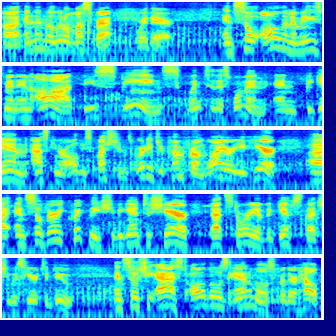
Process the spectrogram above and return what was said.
uh, and then the little muskrat were there. And so, all in amazement and awe, these beings went to this woman and began asking her all these questions Where did you come from? Why are you here? Uh, and so, very quickly, she began to share that story of the gifts that she was here to do. And so, she asked all those animals for their help.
